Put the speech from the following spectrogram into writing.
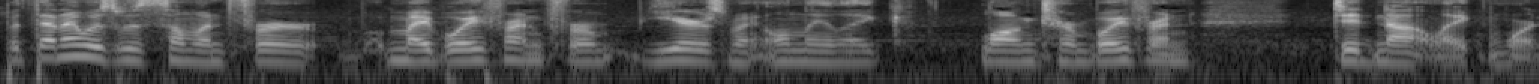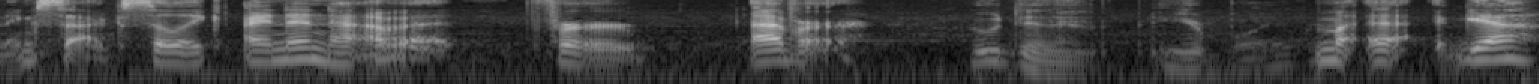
But then I was with someone for my boyfriend for years. My only like long term boyfriend did not like morning sex, so like I didn't have it for ever. Who didn't? Your boy? My, uh, yeah,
